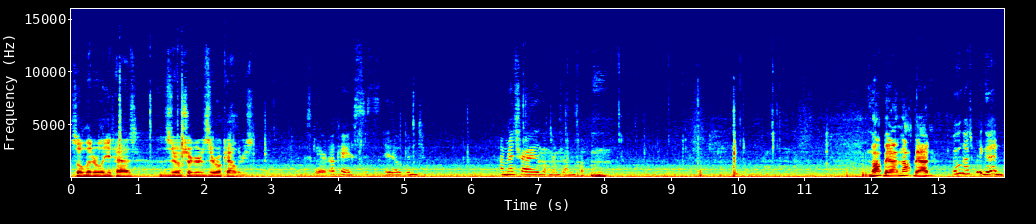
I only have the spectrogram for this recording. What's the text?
So literally, it has zero sugar, zero calories. I'm scared. Okay, it's just, it opened. I'm gonna try the orange one. Not bad. Not bad. Oh, that's pretty good.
